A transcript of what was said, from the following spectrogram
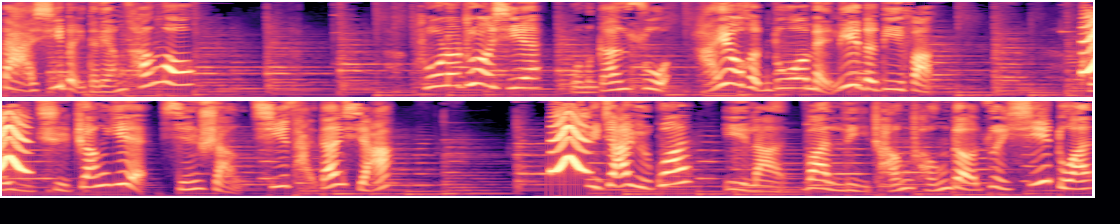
大西北的粮仓哦。除了这些，我们甘肃还有很多美丽的地方，可以去张掖欣赏七彩丹霞，去嘉峪关一览万里长城的最西端。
